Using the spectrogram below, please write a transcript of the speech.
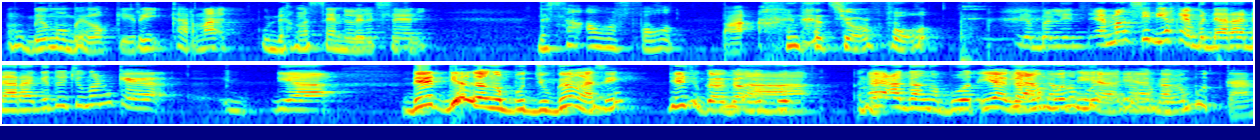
mobil mau belok kiri karena udah ngesen Udah dari ngesen. kiri that's not our fault pak. That's your fault. Nyebelin. Emang sih dia kayak berdarah-darah gitu cuman kayak dia dia dia agak ngebut juga nggak sih dia juga agak Enggak. ngebut. Eh agak ngebut. Iya agak ngebut iya. agak iya agak ngebut. ngebut kan?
